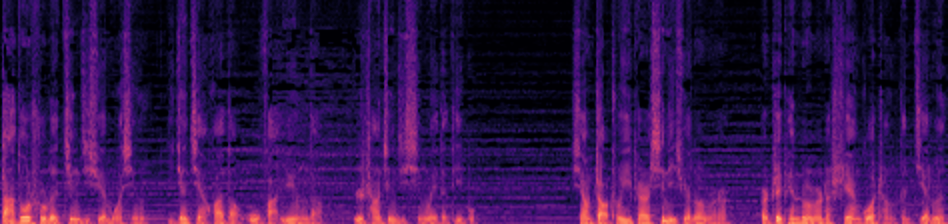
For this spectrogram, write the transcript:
大多数的经济学模型已经简化到无法运用到日常经济行为的地步。想找出一篇心理学论文，而这篇论文的实验过程跟结论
